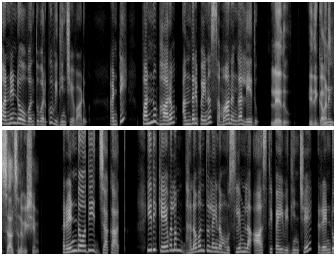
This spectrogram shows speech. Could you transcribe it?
పన్నెండవ వంతు వరకు విధించేవాడు. అంటే పన్ను భారం అందరిపైన సమానంగా లేదు. లేదు ఇది గమనించాల్సిన విషయం. రెండోది జకాత్. ఇది కేవలం ధనవంతులైన ముస్లింల ఆస్తిపై విధించే రెండు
